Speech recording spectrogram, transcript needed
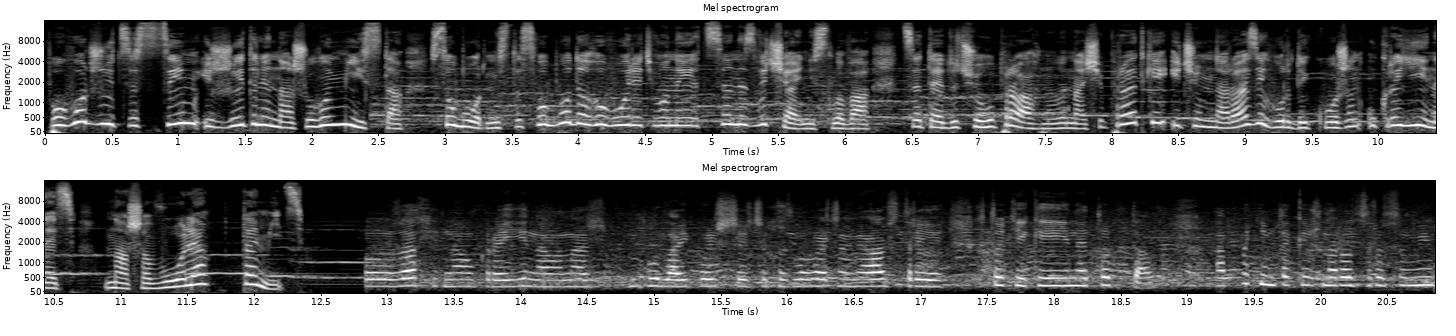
Погоджуються з цим і жителі нашого міста. Соборність та свобода, говорять вони, це незвичайні слова. Це те, до чого прагнули наші предки і чим наразі гордий кожен українець – наша воля та міць. Західна Україна, вона ж була і Польща, і Чехословаччина, і Австрія, хто тільки її не топтав. А потім такий ж народ зрозумів,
